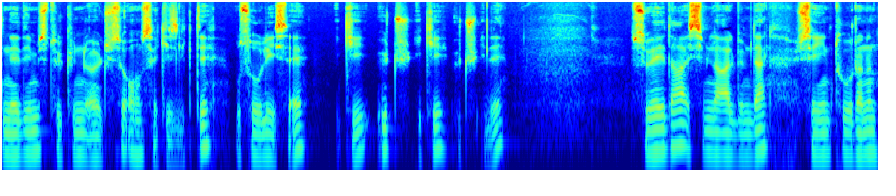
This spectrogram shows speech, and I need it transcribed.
dinlediğimiz türkünün ölçüsü 18'likti. Usulü ise 2-3-2-3 idi. Süveyda isimli albümden Hüseyin Tuğra'nın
